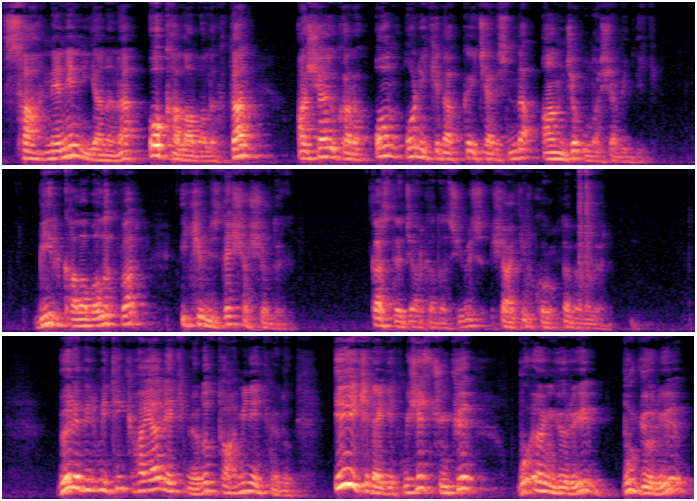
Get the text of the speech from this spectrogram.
sahnenin yanına o kalabalıktan aşağı yukarı 10-12 dakika içerisinde anca ulaşabildik. Bir kalabalık var. İkimiz de şaşırdık. Gazeteci arkadaşımız Şakir Koruk'la beraber. Böyle bir miting hayal etmiyorduk, tahmin etmiyorduk. İyi ki de gitmişiz çünkü bu öngörüyü, bu görüyü,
